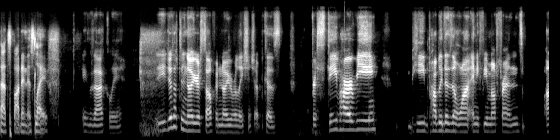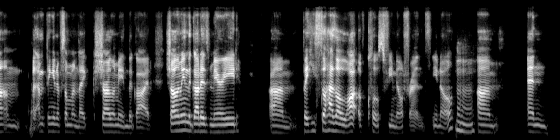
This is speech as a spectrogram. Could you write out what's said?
that spot in his life Exactly. You just have to know yourself and know your relationship because for Steve Harvey, he probably doesn't want any female friends. Um, but I'm thinking of someone like Charlemagne the God. Charlemagne the God is married, um, but he still has a lot of close female friends, you know? Mhm. Um, and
